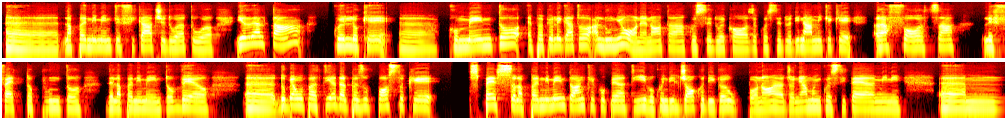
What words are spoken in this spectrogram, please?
eh, l'apprendimento efficace e duraturo. In realtà quello che eh, commento è proprio legato all'unione no? tra queste due cose, queste due dinamiche che rafforza l'effetto appunto dell'apprendimento, ovvero eh, dobbiamo partire dal presupposto che spesso l'apprendimento anche cooperativo, quindi il gioco di gruppo, no? ragioniamo in questi termini, ehm,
